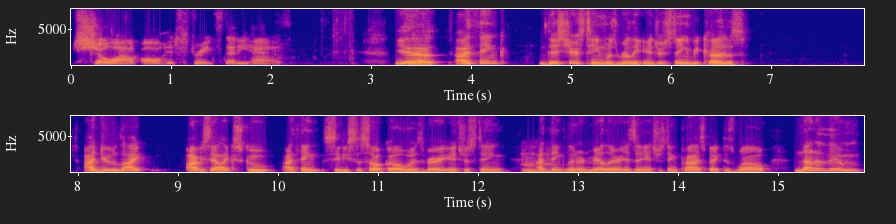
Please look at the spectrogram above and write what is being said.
show out all his strengths that he has. Yeah, I think this year's team was really interesting because I do like obviously I like Scoot. I think Sidy Cissoko is very interesting. I Mhm. think Leonard Miller is an interesting prospect as well. None of them,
